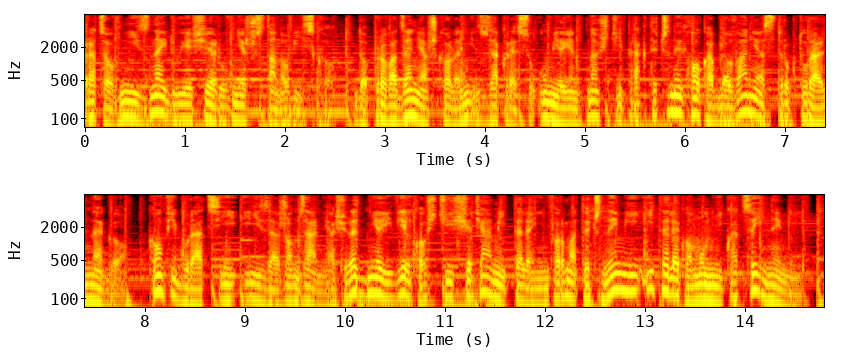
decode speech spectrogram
Pracowni znajduje się również stanowisko do prowadzenia szkoleń z zakresu umiejętności praktycznych okablowania strukturalnego, konfiguracji i zarządzania średniej wielkości sieciami teleinformatycznymi i telekomunikacyjnymi.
